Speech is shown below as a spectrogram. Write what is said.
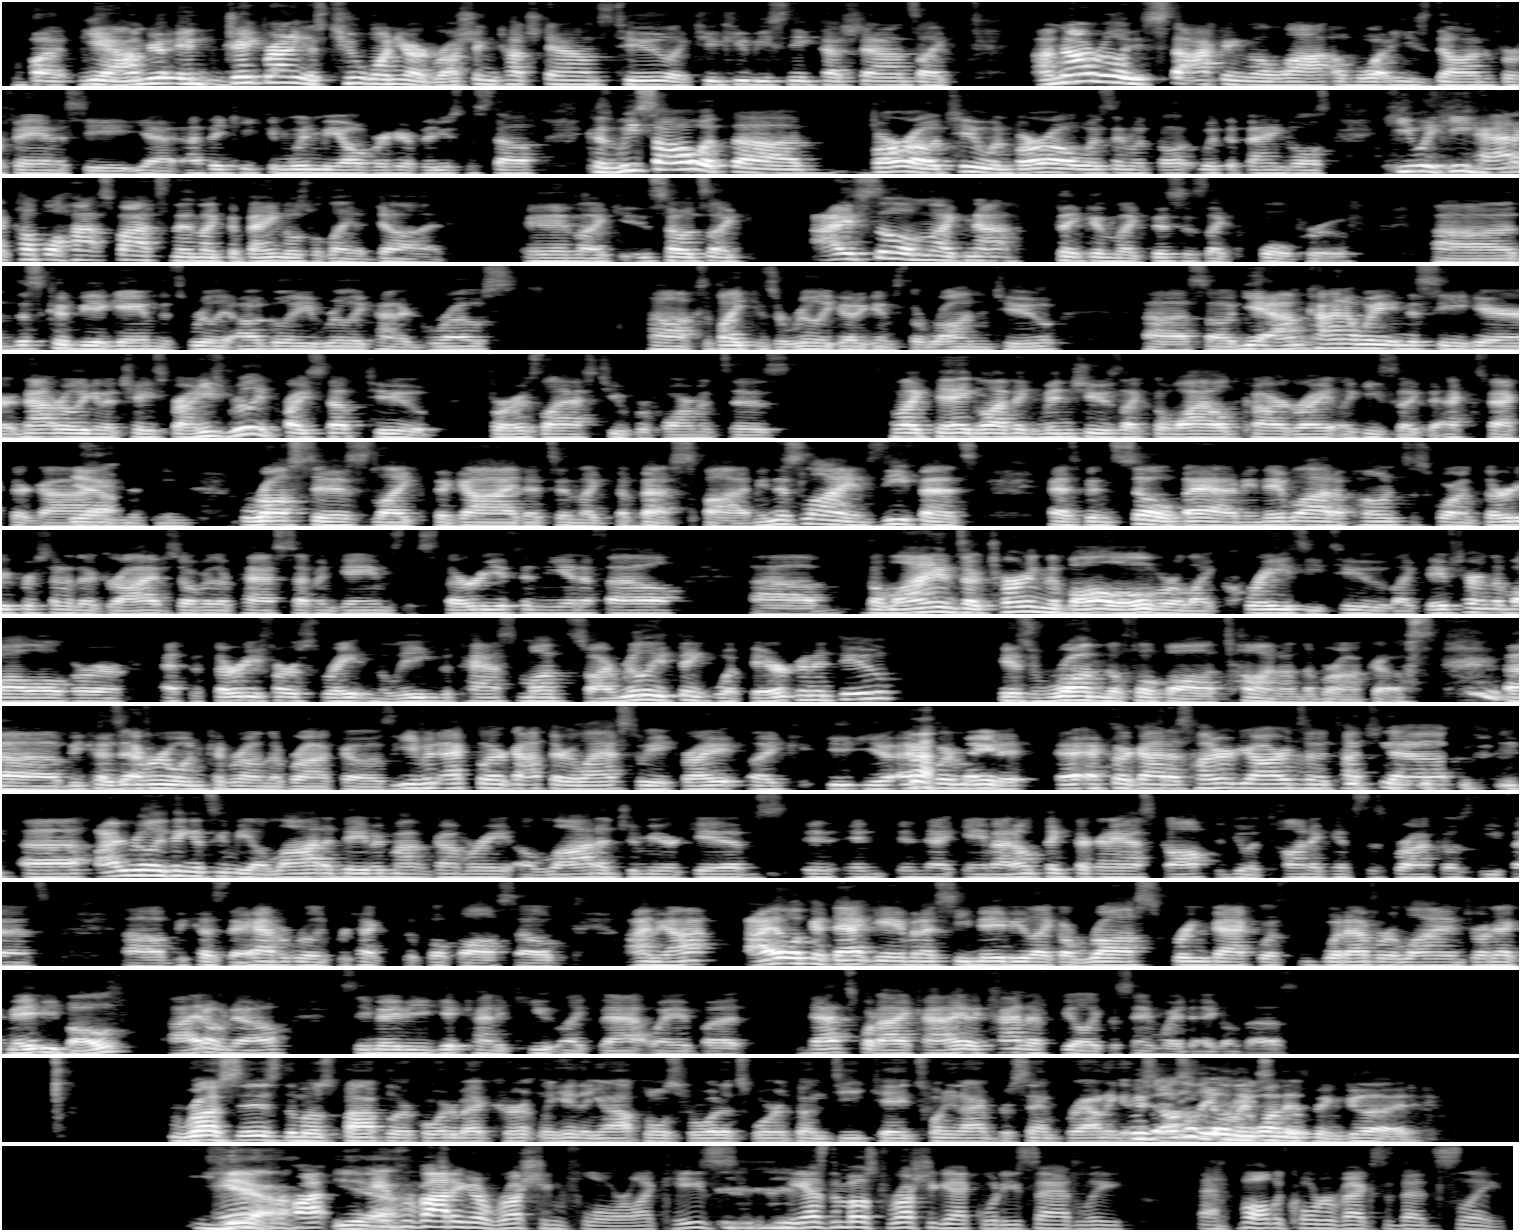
but yeah, I'm and Jake Browning has two one yard rushing touchdowns too, like two QB sneak touchdowns. Like I'm not really stocking a lot of what he's done for fantasy yet. I think he can win me over here if they do some stuff because we saw with uh, Burrow too when Burrow was in with the with the Bengals, he would he had a couple hot spots and then like the Bengals would lay a dud, and then like so it's like I still am like not thinking like this is like foolproof. Uh, this could be a game that's really ugly, really kind of gross. Uh, the Vikings are really good against the run too. Uh, so yeah, I'm kind of waiting to see here. Not really going to chase Brown. He's really priced up too for his last two performances like Daigle, I think Minshew is like the wild card, right? Like he's like the X factor guy. Yeah. And then Russ is like the guy that's in like the best spot. I mean, this Lions defense has been so bad. I mean, they've allowed opponents to score on 30% of their drives over their past seven games. It's 30th in the NFL. Uh, the Lions are turning the ball over like crazy too. Like they've turned the ball over at the 31st rate in the league the past month. So I really think what they're going to do is run the football a ton on the Broncos uh, because everyone can run the Broncos. Even Ekeler got there last week, right? Like you know, Ekeler made it. Ekeler got his hundred yards and a touchdown. Uh, I really think it's going to be a lot of David Montgomery, a lot of Jahmyr Gibbs in, in, in that game. I don't think they're going to ask Goff to do a ton against this Broncos defense uh, because they haven't really protected the football. So I mean, I I look at that game and I see maybe like a Russ bring back with whatever Lions run back, maybe both. I don't know. See, maybe you get kind of cute like that way, but that's what I kind of kind of feel like the same way Daigle does. Russ is the most popular quarterback currently hitting optimals for what it's worth on DK. Twenty nine percent Browning. He's also the only one that's been good. Yeah, and, provi- yeah, and providing a rushing floor. Like he's he has the most rushing equity, sadly, out of all the quarterbacks in that slate.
